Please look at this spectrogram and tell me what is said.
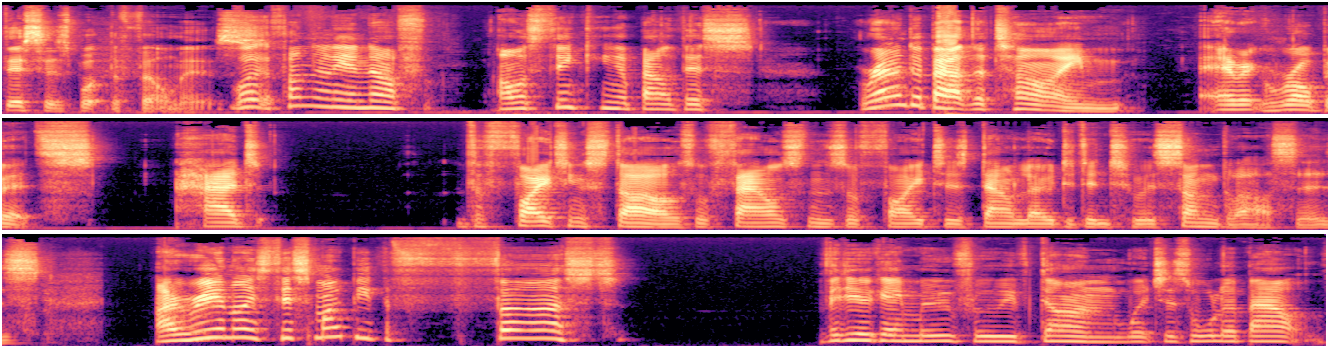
this is what the film is. well, funnily enough, I was thinking about this round about the time Eric Roberts had the fighting styles of thousands of fighters downloaded into his sunglasses. I realised this might be the first video game movie we've done which is all about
